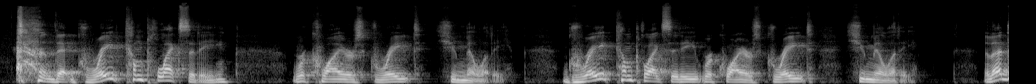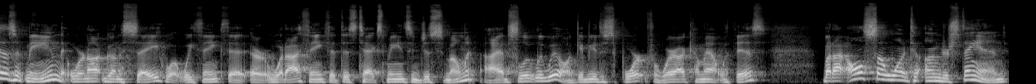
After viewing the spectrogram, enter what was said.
that great complexity requires great humility. Great complexity requires great humility. Now, that doesn't mean that we're not going to say what we think that, or what I think that this text means in just a moment. I absolutely will. I'll give you the support for where I come out with this. But I also want to understand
